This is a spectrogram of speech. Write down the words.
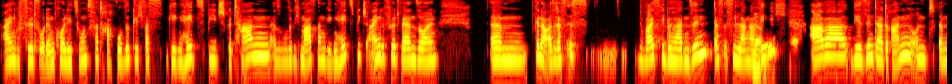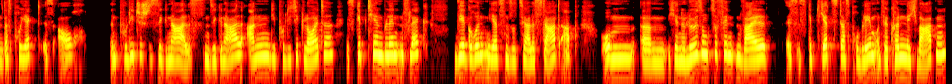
eingeführt wurde im Koalitionsvertrag, wo wirklich was gegen Hate Speech getan, also wo wirklich Maßnahmen gegen Hate Speech eingeführt werden sollen. Ähm, genau, also das ist, du weißt, wie Behörden sind, das ist ein langer ja. Weg, aber wir sind da dran und ähm, das Projekt ist auch ein politisches Signal. Es ist ein Signal an die Politik, Leute, es gibt hier einen blinden Fleck. Wir gründen jetzt ein soziales Start-up, um ähm, hier eine Lösung zu finden, weil es, es gibt jetzt das Problem und wir können nicht warten.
